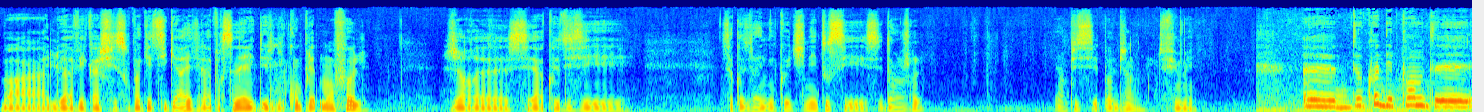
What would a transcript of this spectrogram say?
bah, lui avait caché son paquet de cigarettes et la personne elle est devenue complètement folle. Genre, euh, c'est à cause de c'est à cause de la nicotine et tout, c'est dangereux. Et en plus, c'est pas bien de fumer. Euh, de quoi dépendent euh,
